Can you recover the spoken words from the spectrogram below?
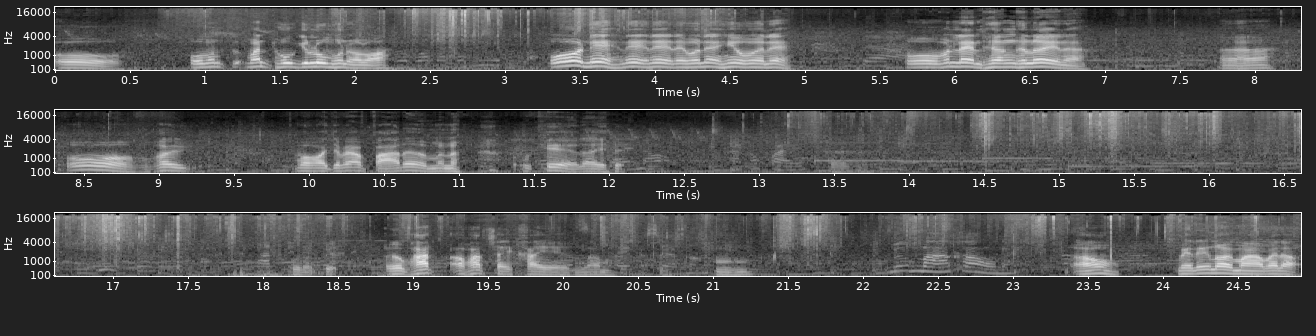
โอ้ โอ้มันมันถูกอยู่ลุมพุ่นเหรอโอ้นี่นี่นี่ในวันนี้หิ้วมานี่โอ้มันเล่นเทิงเขาเลยนะอ่าฮะโอ้ค่อยบอกว่าจะไปเอาปลาเด้อมันน่ะโอเคได้ไปเนาะถ้าเข้าไปเออคุณเอาเป็ดเออพัดเอาพัดใส่ไข่ลใส่กระแสเนาะำอืมลืมม้าเข้านะเอาแม่เล็กน้อยมาไว้แล้ว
